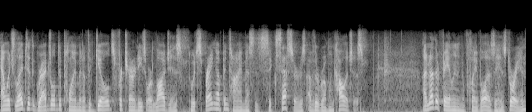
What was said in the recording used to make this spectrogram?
and which led to the gradual deployment of the guilds, fraternities, or lodges which sprang up in time as the successors of the Roman colleges. Another failing of Clavel as a historian,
